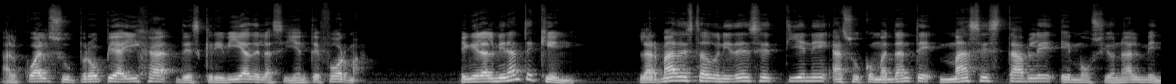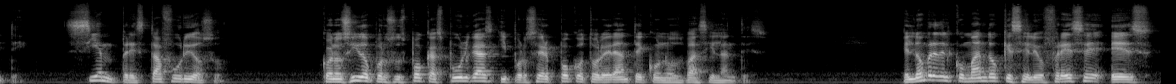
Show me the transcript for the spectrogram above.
al cual su propia hija describía de la siguiente forma. En el almirante King, la Armada estadounidense tiene a su comandante más estable emocionalmente. Siempre está furioso. Conocido por sus pocas pulgas y por ser poco tolerante con los vacilantes. El nombre del comando que se le ofrece es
